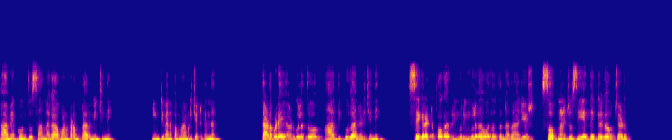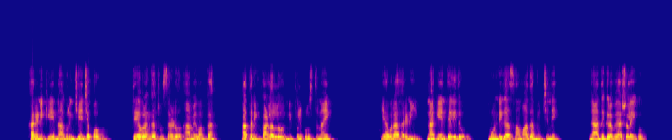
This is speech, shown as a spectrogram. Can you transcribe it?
ఆమె గొంతు సన్నగా వణకడం ప్రారంభించింది. ఇంటి వెనక మామిడి చెట్టు కింద. తడబడే అడుగులతో ఆ దిక్కుగా నడిచింది. సిగరెట్ పొగ రింగు రింగులుగా వదులుతున్న రాజేష్ స్వప్నను చూసి దగ్గరగా వచ్చాడు. హరిణికి నా గురించి ఏం చెప్పావు? తీవ్రంగా చూశాడు ఆమె వంక. అతని కళ్ళల్లో నిప్పులు కురుస్తున్నాయి. ఎవరా హరిణి? నాకేం తెలీదు. మొండిగా సమాధానం ఇచ్చింది నా దగ్గర వేషలైగు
